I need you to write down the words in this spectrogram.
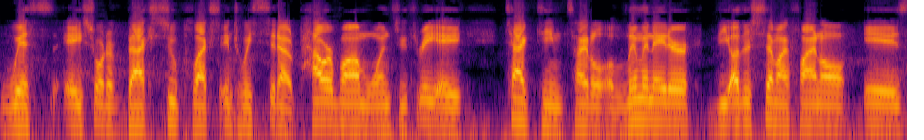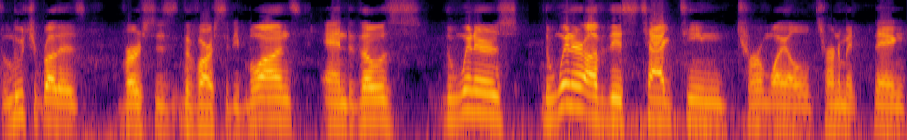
with a sort of back suplex into a sit out power bomb. One, two, three, a tag team title eliminator. The other semifinal is Lucha Brothers versus the Varsity Blondes, and those the winners. The winner of this tag team turmoil tournament thing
